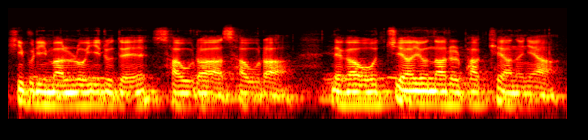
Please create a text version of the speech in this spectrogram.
히브리 말로 이르되 사울아 사울아 내가 어찌하여 나를 박해하느냐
